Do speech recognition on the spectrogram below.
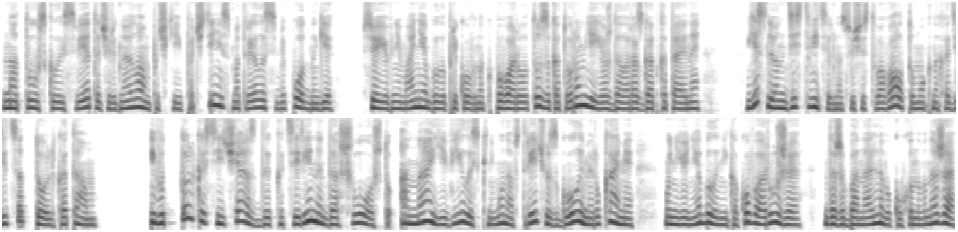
на тусклый свет очередной лампочки и почти не смотрела себе под ноги. Все ее внимание было приковано к повороту, за которым ее ждала разгадка тайны — если он действительно существовал, то мог находиться только там. И вот только сейчас до Катерины дошло, что она явилась к нему навстречу с голыми руками. У нее не было никакого оружия, даже банального кухонного ножа,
